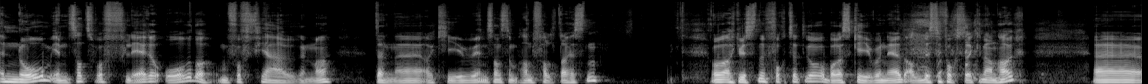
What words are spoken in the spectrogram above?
enorm innsats over flere år da, om å få fjerna denne arkivinstansen. Han falt av hesten. Og Arkivistene fortsetter å bare skrive ned alle disse forsøkene han har. Eh,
